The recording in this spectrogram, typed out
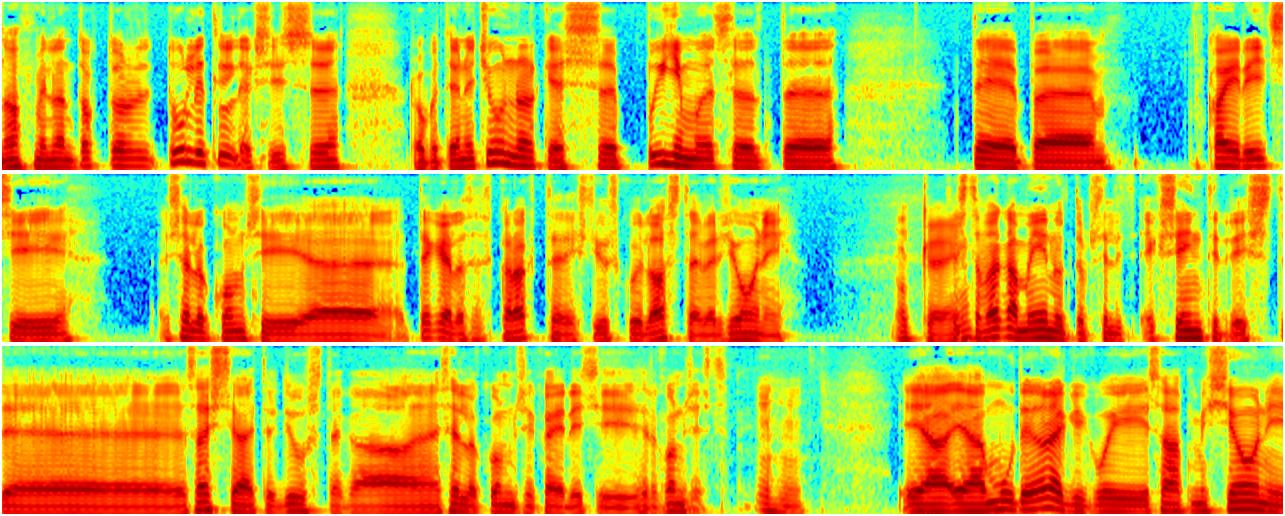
noh, meil on doktor Doolittle ehk siis äh, Robert Downey Jr, kes põhimõtteliselt äh, teeb äh, Guy Ritchie Sherlock Holmesi tegelasest karakterist justkui laste versiooni. Okay.. sest ta väga meenutab sellist ekstsentrilist sassi aetud juustega Sherlock Holmesi, Guy Ritchie Sherlock Holmesist. Mm. -hmm ja, ja muud ei olegi, kui saab missiooni,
